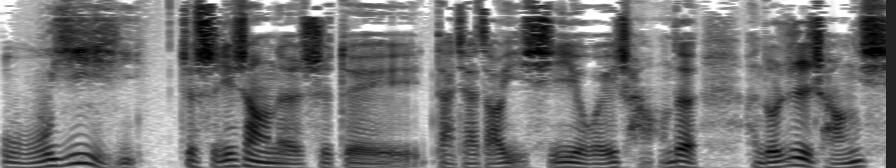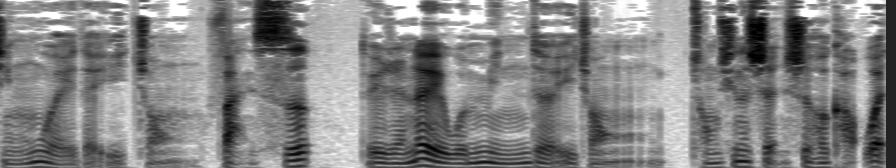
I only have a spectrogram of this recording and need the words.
无意义。这实际上呢是对大家早已习以为常的很多日常行为的一种反思，对人类文明的一种重新的审视和拷问。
